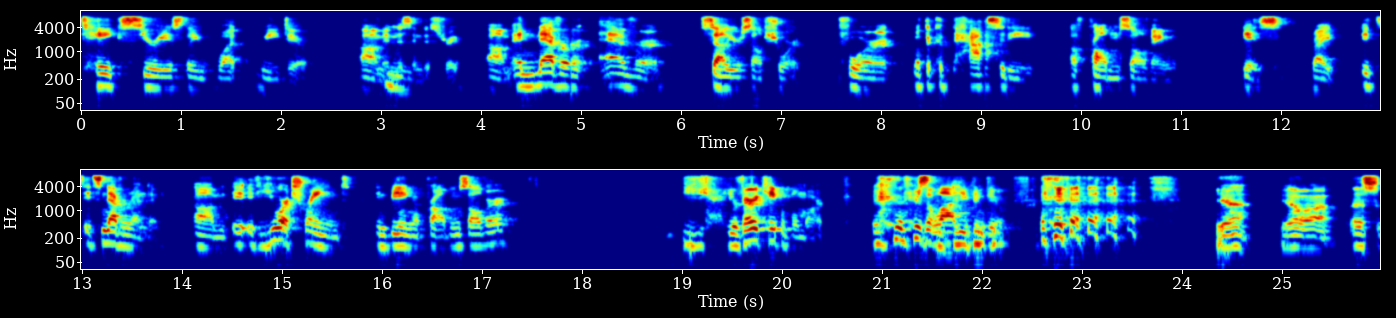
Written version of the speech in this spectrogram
take seriously what we do um, in mm this industry. Um, and never ever sell yourself short for what the capacity of problem solving is right? It's it's never ending. Um, if you are trained in being a problem solver you're very capable mark. There's a lot you can do. Yeah. Yeah wow that's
